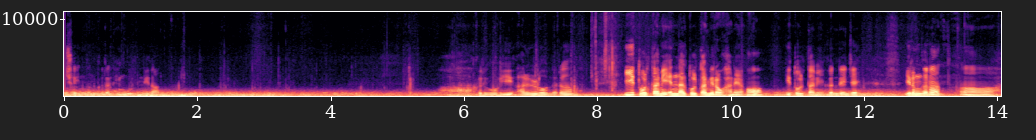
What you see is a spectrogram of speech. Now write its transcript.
묻혀 있는 그런 행국입니다. 아, 그리고 이 알로 내려가면 이 돌담이 옛날 돌담이라고 하네요. 이 돌담이. 근데 이제 이런 거는 어,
